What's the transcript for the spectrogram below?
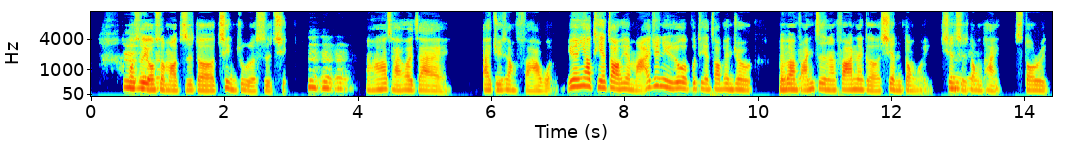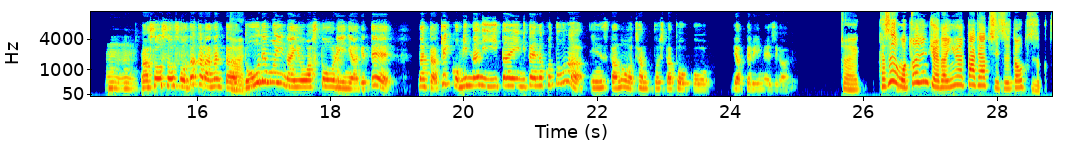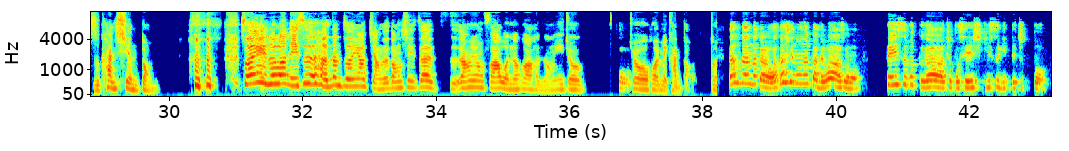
うん或是有うん什么值得庆祝的事情，うん。うんうんうん。然后才会在う IG ん。上发文，因为要贴照片嘛。IG 你如果不贴照片就没うん办法，うん。你只能发那个限动而已，う现んうん。实动态 story。 うんうん。あ、そうそうそう。だからなんか、对どうでもいい内容はストーリーに上げて、なんか結構みんなに言いたいみたいなことは、インスタのちゃんとした投稿やってるイメージがある。对，可是我最近觉得，因为大家其实都只只看限动。所以，如果你是很认真要讲的东西，在然后用发文的话，很容易就そう。就会没看到。对，だんだんだから私の中では、その、Facebook がちょっと正式すぎて、ちょっと、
